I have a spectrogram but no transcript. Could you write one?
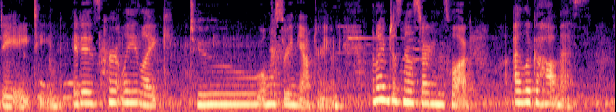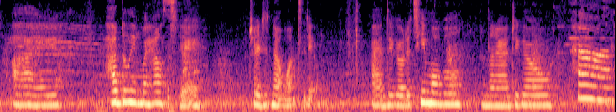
Day 18. It is currently like 2, almost 3 in the afternoon, and I'm just now starting this vlog. I look a hot mess. I had to leave my house today, which I did not want to do. I had to go to T-Mobile, and then I had to go, Hi.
